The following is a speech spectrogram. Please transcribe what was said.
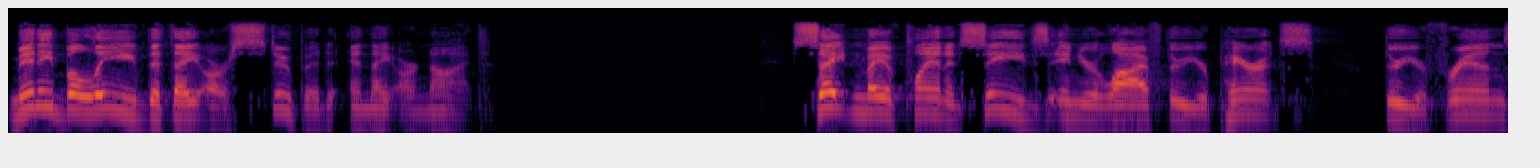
Many believe that they are stupid and they are not. Satan may have planted seeds in your life through your parents, through your friends,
